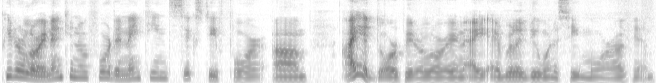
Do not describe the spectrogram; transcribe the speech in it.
Peter Lorre, nineteen oh four to nineteen sixty four. Um, I adore Peter Lorre, and I, I really do want to see more of him.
